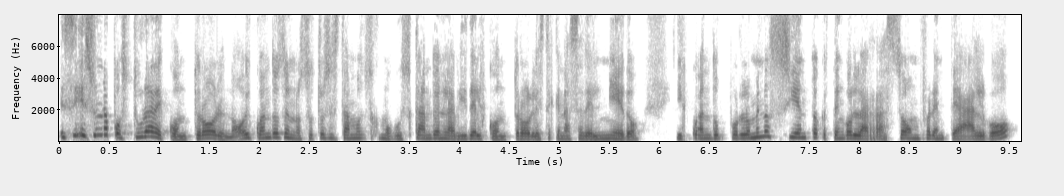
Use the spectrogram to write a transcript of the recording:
es, es, una postura de control, ¿no? Y cuando de nosotros estamos como buscando en la vida el control, este que nace del miedo, y cuando por lo menos siento que tengo la razón frente a algo,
